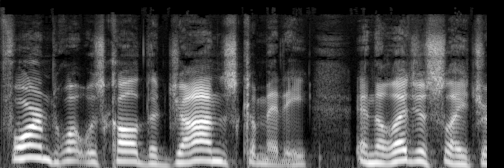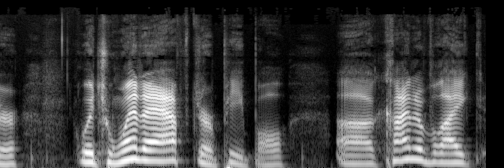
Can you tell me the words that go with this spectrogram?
formed what was called the Johns Committee in the legislature, which went after people, uh, kind of like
